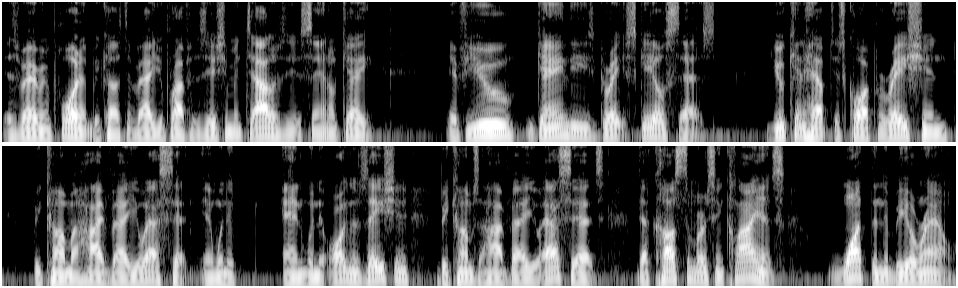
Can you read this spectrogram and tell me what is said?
is very important because the value proposition mentality is saying, okay, if you gain these great skill sets, you can help this corporation become a high value asset. And when it and when the organization becomes a high value asset, their customers and clients want them to be around.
